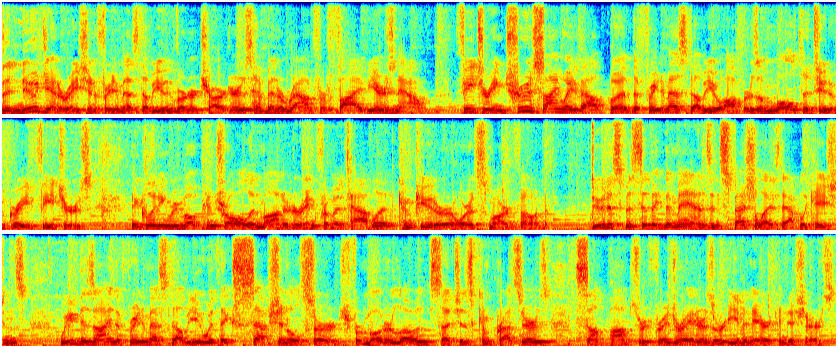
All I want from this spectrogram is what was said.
The new generation Freedom SW inverter chargers have been around for five years now. Featuring true sine wave output, the Freedom SW offers a multitude of great features, including remote control and monitoring from a tablet, computer, or a smartphone. Due to specific demands in specialized applications, we've designed the Freedom SW with exceptional surge for motor loads such as compressors, sump pumps, refrigerators, or even air conditioners.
